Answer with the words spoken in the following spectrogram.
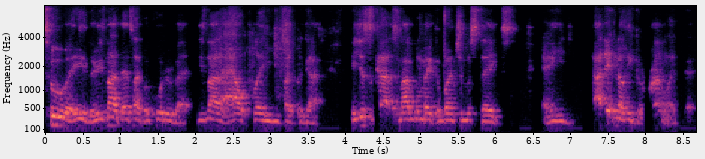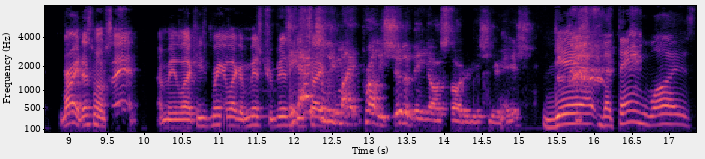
Tua either. He's not that type of quarterback. He's not an outplay you type of guy. He's just a guy that's not gonna make a bunch of mistakes. And he, I didn't know he could run like that. Right, that's what I'm saying. I mean, like he's bringing like a Mitch Trubisky. He actually type. might probably should have been y'all starter this year, ish. Yeah, the thing was,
